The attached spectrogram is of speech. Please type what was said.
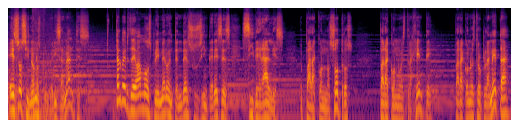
eso si no nos pulverizan antes. Tal vez debamos primero entender sus intereses siderales para con nosotros, para con nuestra gente, para con nuestro planeta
